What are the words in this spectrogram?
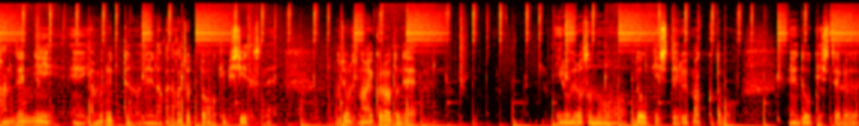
完全に、えやめるっていうのはねなかなかちょっと厳しいですね。もちろんその iCloud でいろいろその同期している Mac とも、え同期してる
